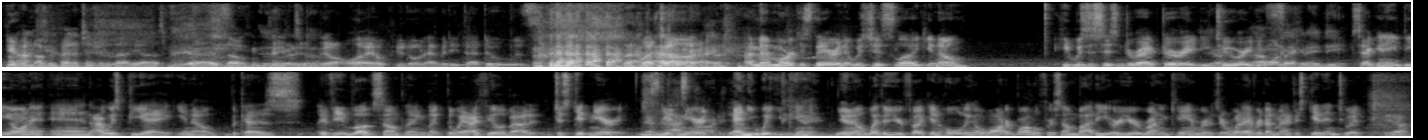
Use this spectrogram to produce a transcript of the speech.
I've, yeah. been, I've been paying attention to that. Yeah, that's yeah, Yeah, that's dope. It's really dope. I hope you don't have any tattoos. but uh, I met Marcus there, and it was just like you know, he was assistant director, eighty two or eighty one. second AD. second AD on it, and I was PA, you know, because if you love something, like the way I feel about it, just get near it. Just get near started, it yeah. any way you PA. can, you know, whether you're fucking holding a water bottle for somebody or you're running cameras or whatever, doesn't matter. Just get into it. Yeah.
